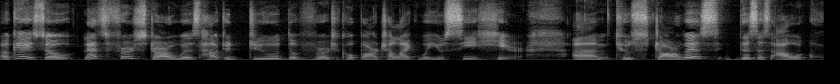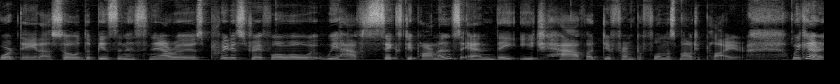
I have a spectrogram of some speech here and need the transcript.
Okay, so let's first start with how to do the vertical bar chart like what you see here. Um, to start with, this is our core data. So the business scenario is pretty straightforward. We have six departments and they each have a different performance multiplier. We can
